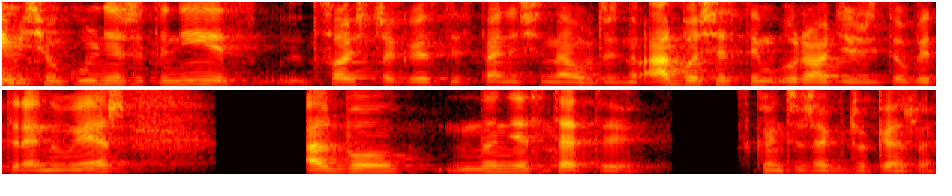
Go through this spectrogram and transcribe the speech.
Mhm. mi się ogólnie, że to nie jest coś, czego jesteś w stanie się nauczyć. No albo się z tym urodzisz i to wytrenujesz, albo no niestety skończysz jak w Jokerze.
